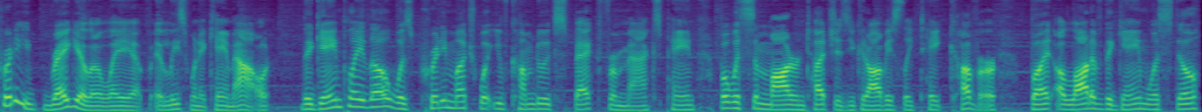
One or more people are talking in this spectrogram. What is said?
pretty regularly, at least when it came out. The gameplay, though, was pretty much what you've come to expect from Max Payne, but with some modern touches. You could obviously take cover, but a lot of the game was still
